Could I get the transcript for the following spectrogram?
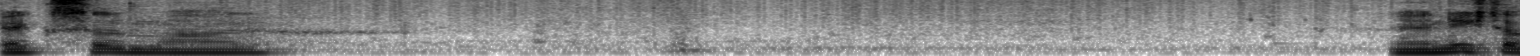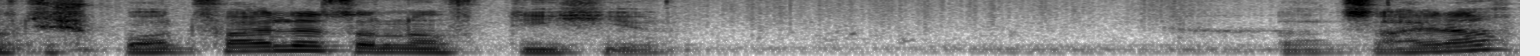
wechsle mal. Ne, nicht auf die Sportpfeile, sondern auf die hier. Da ist einer.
